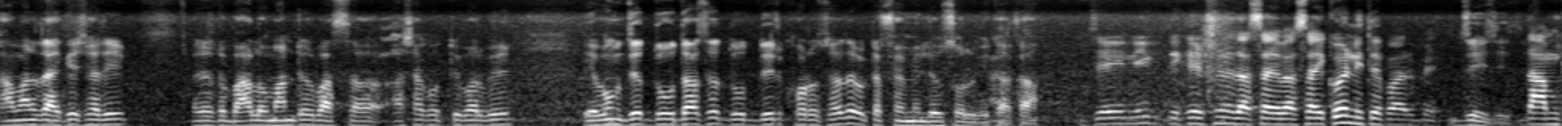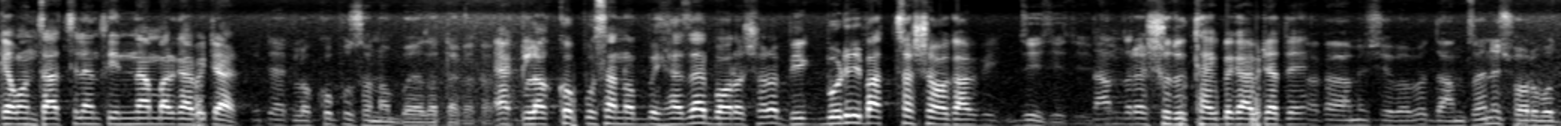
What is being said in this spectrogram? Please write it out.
খামারে রেখে সারি এটা একটা ভালো মানের বাচ্চা আশা করতে পারবে। এবং যে দুধ আছে দুধ দিয়ে খরচ হয়ে যাবে একটা ফ্যামিলিও চলবে কাকা। যেই নিক দেখে শুনে যাচাই বাছাই করে নিতে পারবে। জি জি। দাম কেমন চাচ্ছিলেন তিন নাম্বার গাভিটার? এটা এক লক্ষ পঁচানব্বই হাজার টাকা এক লক্ষ পঁচানব্বই হাজার বড় সড়ো বিগ বডির বাচ্চা সহ গাভি। জি জি জি। দাম দরের সুযোগ থাকবে গাভিটাতে? টাকা আমি সেভাবে দাম চাই না সর্বোচ্চ।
